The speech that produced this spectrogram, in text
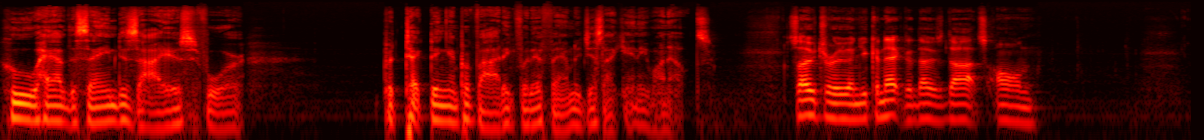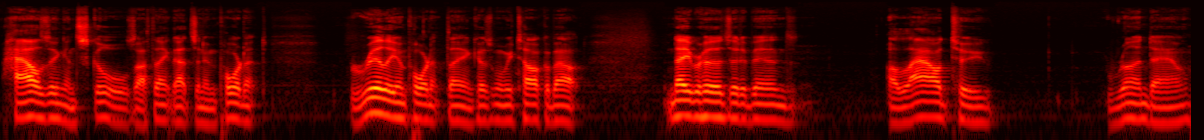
who have the same desires for protecting and providing for their family just like anyone else. So true. And you connected those dots on housing and schools. I think that's an important, really important thing because when we talk about neighborhoods that have been allowed to run down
